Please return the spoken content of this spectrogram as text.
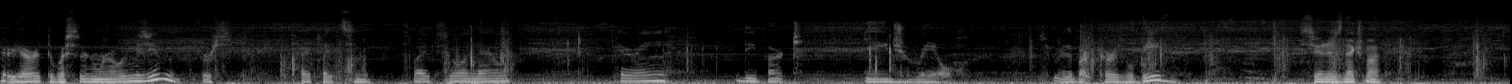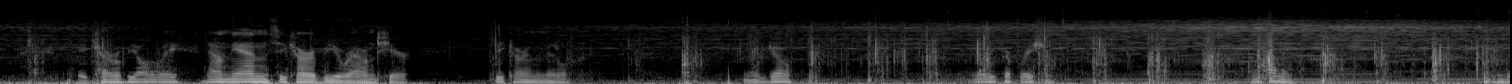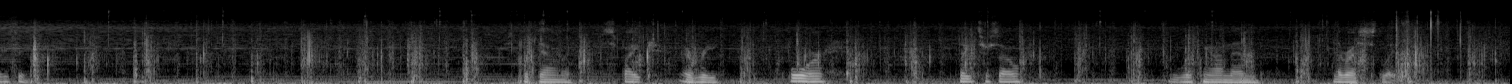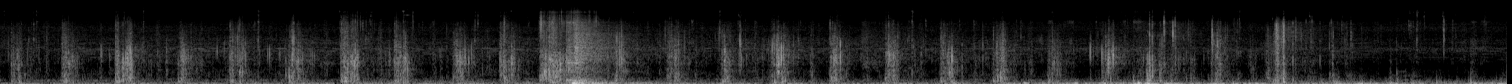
Here we are at the Western Railway Museum. First tie plates and spikes going down, pairing the BART gauge rail. That's where the BART cars will be as soon as next month. A car will be all the way down the end, C car will be around here. B car in the middle. There we go. Early preparation. I'm coming. Put down a spike every four plates or so. Working on them the rest later.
